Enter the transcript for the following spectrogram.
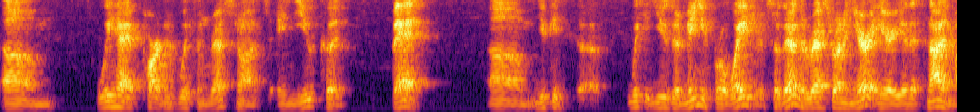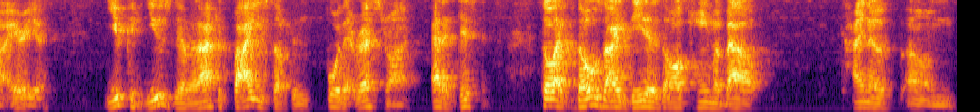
Um, we had partnered with some restaurants, and you could bet. Um, you could uh, we could use their menu for a wager. So there's a restaurant in your area that's not in my area you could use them and I could buy you something for that restaurant at a distance. So like those ideas all came about kind of um,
